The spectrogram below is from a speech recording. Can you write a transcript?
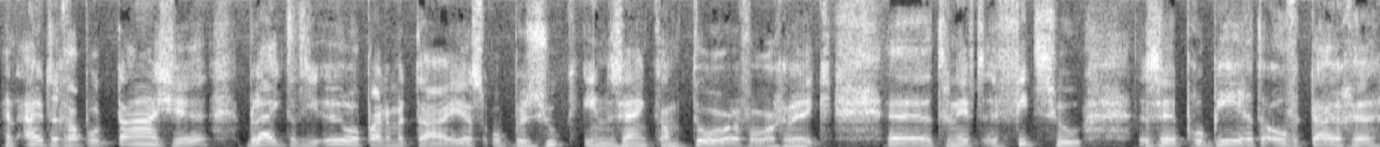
En uit de rapportage blijkt dat die Europarlementariërs... op bezoek in zijn kantoor vorige week... Uh, toen heeft Fietsu ze proberen te overtuigen...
